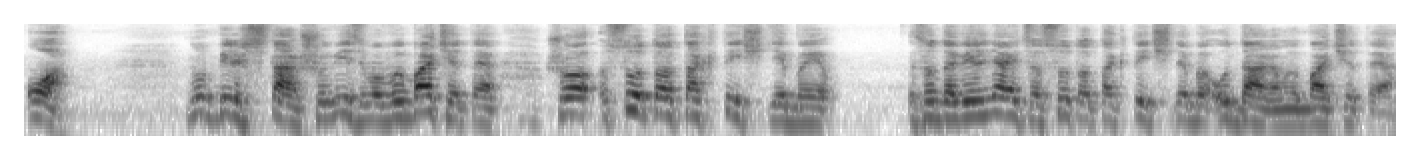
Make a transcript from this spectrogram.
О! Ну, більш старшу візьму. Ви бачите, що суто тактичними задовільняються суто тактичними ударами. Бачите,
